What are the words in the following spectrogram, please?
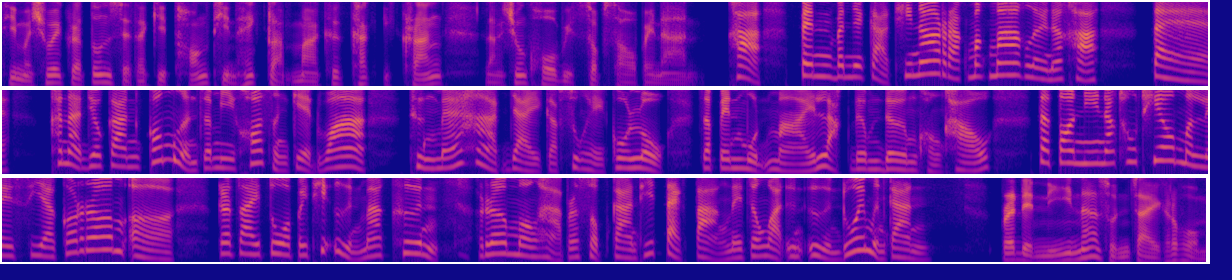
ที่มาช่วยกระตุ้นเศรษฐกิจท้องถิ่นให้กลับมาคึกคักอีกครั้ง หลังช่วงโควิดซบเซาไปนาน ค่ะ เป็นบรรยากาศที่น่ารักมาก ๆ เลยนะคะ แต่ขณะเดียวกันก็เหมือนจะมีข้อสังเกตว่า ถึงแม้หาดใหญ่กับสุไหโกโลก จะเป็นหมุดหมายหลักเดิมๆของเขา แต่ตอนนี้นักท่องเที่ยวมาเลเซียก็เริ่มเอ่อกระจายตัวไปที่อื่นมากขึ้น เริ่มมองหาประสบการณ์ที่แตกต่างในจังหวัดอื่นๆ ด้วยเหมือนกัน ประเด็นนี้น่าสนใจครับผม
